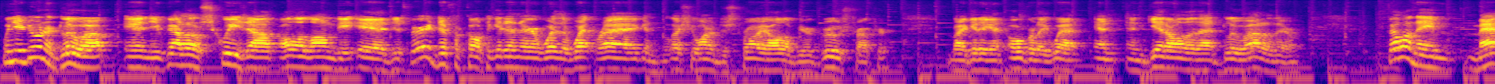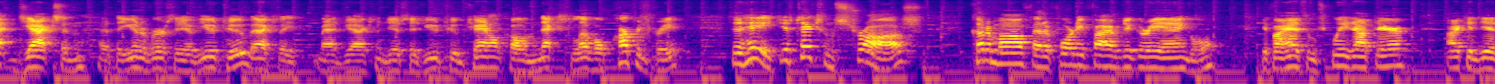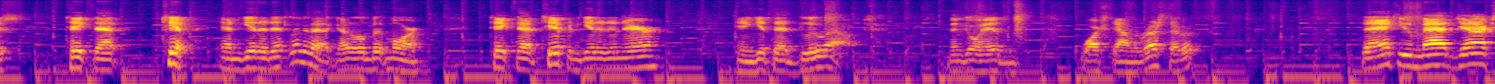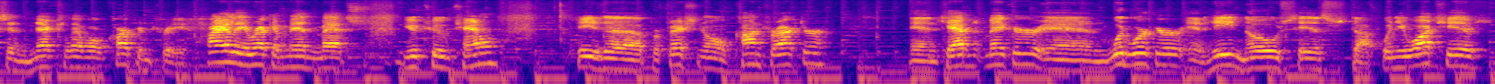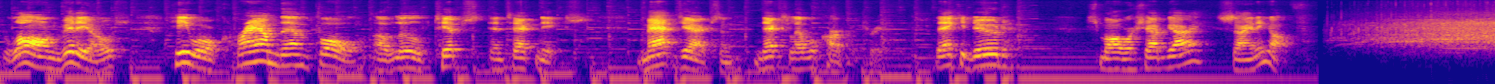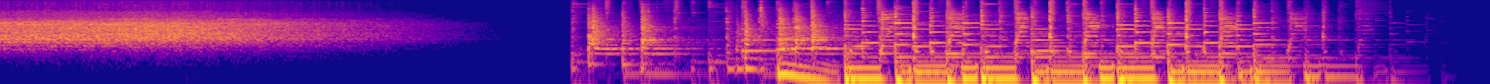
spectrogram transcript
When you're doing a glue up and you've got a little squeeze out all along the edge, it's very difficult to get in there with a wet rag unless you want to destroy all of your groove structure by getting it overly wet and, and get all of that glue out of there. A fellow named Matt Jackson at the University of YouTube, actually Matt Jackson, just his YouTube channel called Next Level Carpentry, said, hey, just take some straws, cut them off at a 45 degree angle. If I had some squeeze out there, I could just take that tip and get it in. Look at that, got a little bit more. Take that tip and get it in there and get that glue out. Then go ahead and wash down the rest of it. Thank you, Matt Jackson, Next Level Carpentry. Highly recommend Matt's YouTube channel. He's a professional contractor and cabinet maker and woodworker and he knows his stuff. When you watch his long videos, he will cram them full of little tips and techniques. Matt Jackson, Next Level Carpentry. Thank you, dude. Small Workshop Guy, signing off.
